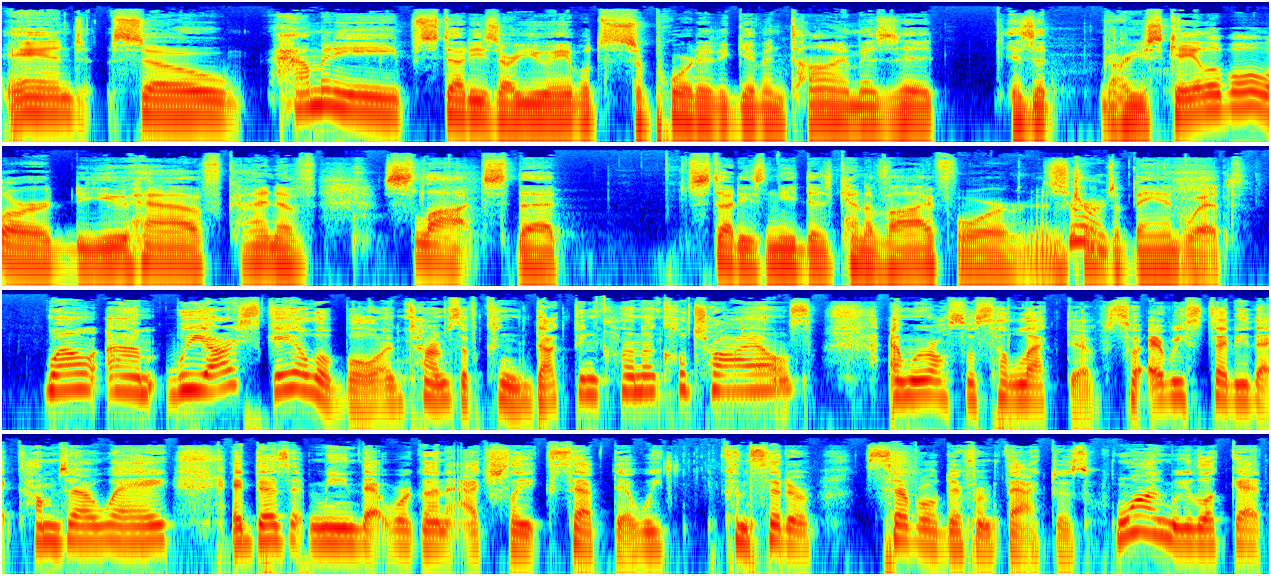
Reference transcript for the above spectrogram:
And so, how many studies are you able to support at a given time? Is it is it are you scalable, or do you have kind of slots that studies need to kind of vie for in sure. terms of bandwidth? Well, um, we are scalable in terms of conducting clinical trials, and we're also selective. So every study that comes our way, it doesn't mean that we're going to actually accept it. We consider several different factors. One, we look at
